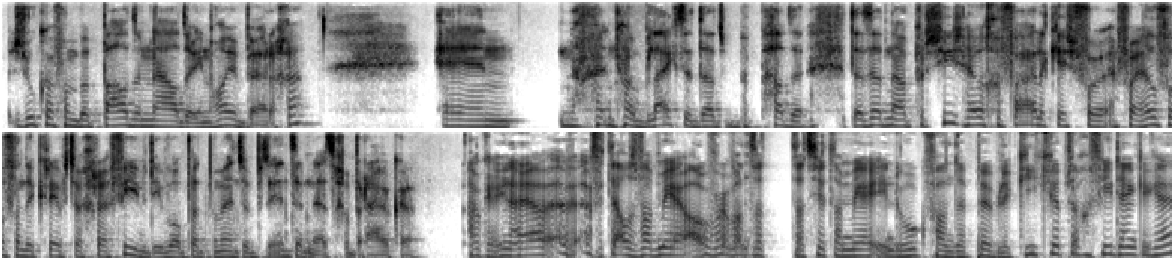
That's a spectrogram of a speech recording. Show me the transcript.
zoeken van bepaalde naalden in hooibergen. En nou, nou, blijkt het dat, bepaalde, dat dat nou precies heel gevaarlijk is voor, voor heel veel van de cryptografie die we op het moment op het internet gebruiken. Oké, nou ja, vertel eens wat meer over, want dat, dat zit dan meer in de hoek van de public key cryptografie, denk ik, hè?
